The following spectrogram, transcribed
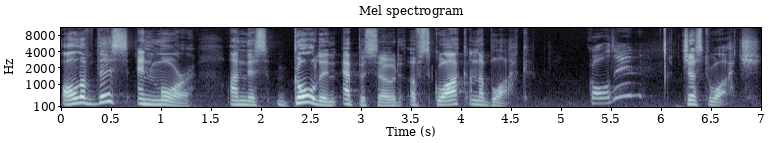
all of this and more on this golden episode of Squawk on the Block. Golden? Just watch.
